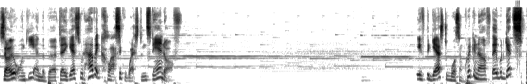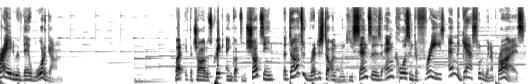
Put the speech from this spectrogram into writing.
So Oinky and the birthday guest would have a classic western standoff. If the guest wasn't quick enough, they would get sprayed with their water gun. But if the child was quick and got some shots in, the darts would register on Oinky's sensors and cause him to freeze and the guest would win a prize.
